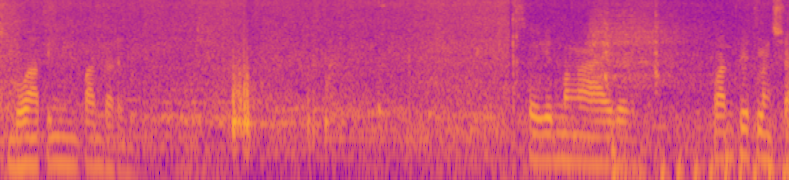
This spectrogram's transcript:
Subukan natin yung panda rin. So yun mga idol. One feet lang siya.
